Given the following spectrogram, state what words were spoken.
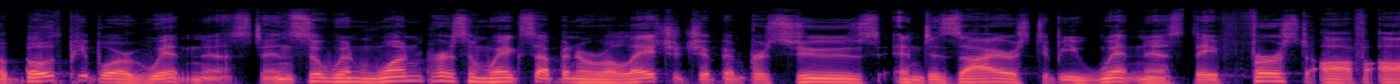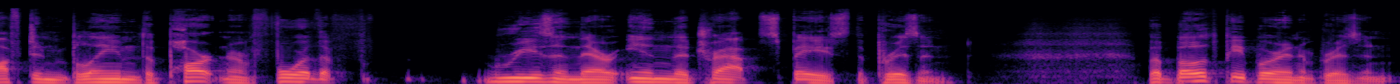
but both people are witnessed. And so when one person wakes up in a relationship and pursues and desires to be witnessed, they first off often blame the partner for the f- reason they're in the trapped space, the prison. But both people are in a prison.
